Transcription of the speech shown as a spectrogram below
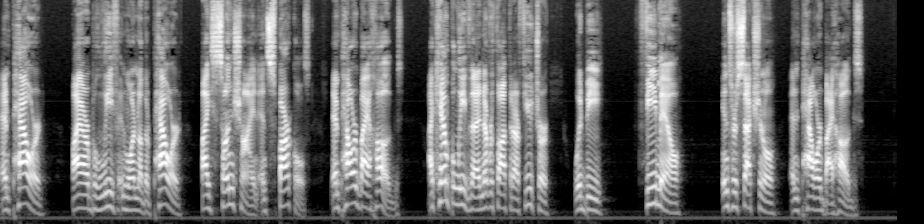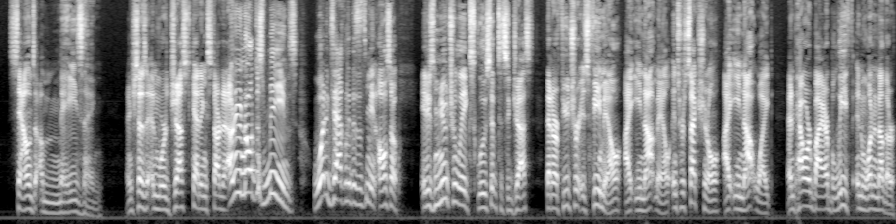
and powered by our belief in one another, powered by sunshine and sparkles, and powered by hugs. I can't believe that I never thought that our future would be female, intersectional, and powered by hugs. Sounds amazing. And she says, and we're just getting started. I don't even know what this means. What exactly does this mean? Also, it is mutually exclusive to suggest that our future is female, i.e., not male, intersectional, i.e., not white, and powered by our belief in one another.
